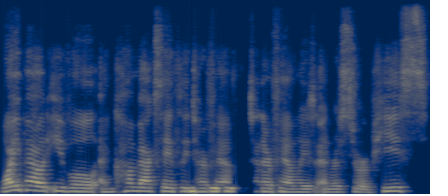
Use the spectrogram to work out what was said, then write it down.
wipe out evil and come back safely to, fam- to their families and restore peace.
